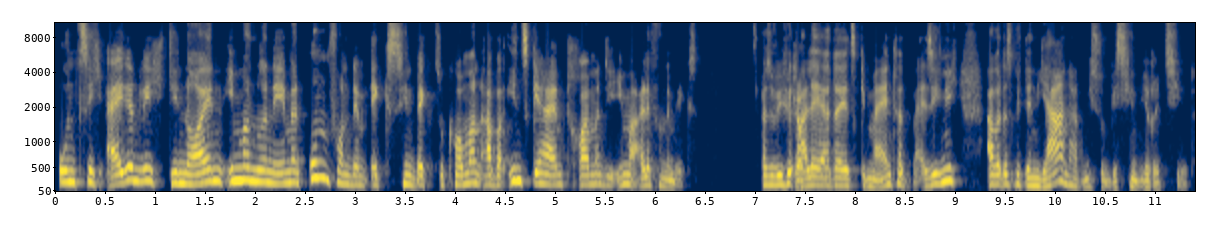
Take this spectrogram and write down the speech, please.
und sich eigentlich die Neuen immer nur nehmen, um von dem Ex hinwegzukommen, aber insgeheim träumen die immer alle von dem Ex. Also wie viel alle er da jetzt gemeint hat, weiß ich nicht, aber das mit den Jahren hat mich so ein bisschen irritiert.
